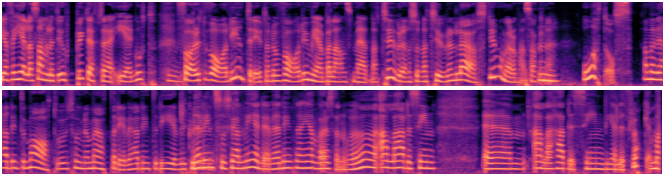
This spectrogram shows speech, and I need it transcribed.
Ja, för hela samhället är uppbyggt efter det här egot. Mm. Förut var det ju inte det, utan då var det ju mer en balans med naturen. Så naturen löste ju många av de här sakerna. Mm åt oss. Ja, men vi hade inte mat, vi var tvungna att möta det, vi hade inte det. Vi, kunde... vi hade inte sociala medier, vi hade inte den jämförelsen. Alla hade sin, um, alla hade sin del i flocken,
